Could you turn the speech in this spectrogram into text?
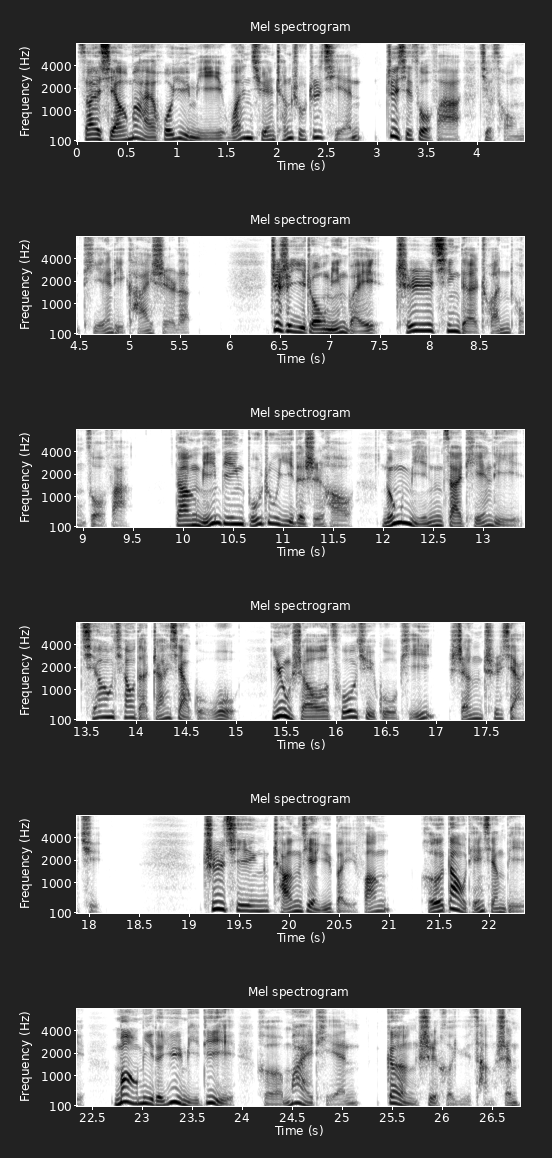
在小麦或玉米完全成熟之前。这些做法就从田里开始了，这是一种名为“吃青”的传统做法。当民兵不注意的时候，农民在田里悄悄地摘下谷物，用手搓去谷皮，生吃下去。吃青常见于北方，和稻田相比，茂密的玉米地和麦田更适合于藏身。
